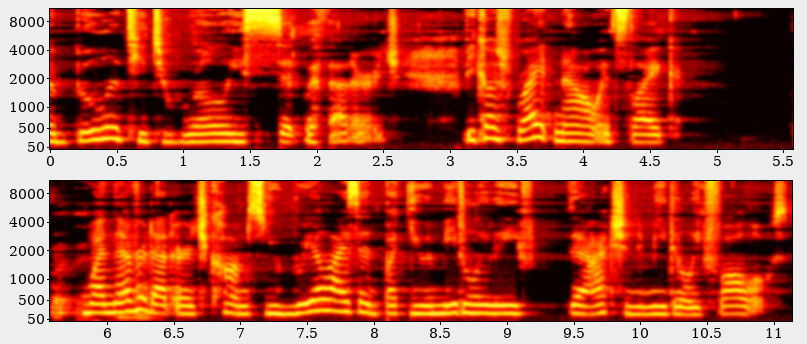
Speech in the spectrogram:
ability to really sit with that urge. Because right now it's like whenever that urge comes, you realize it, but you immediately the action immediately follows.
